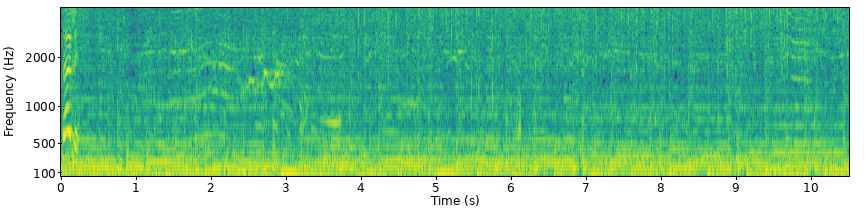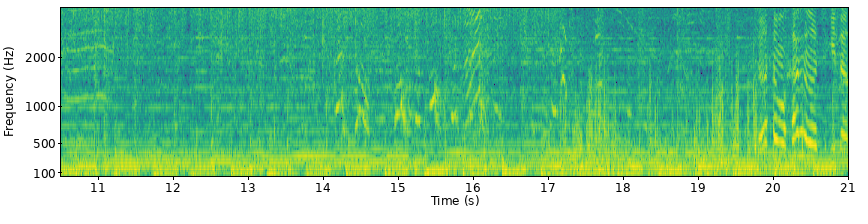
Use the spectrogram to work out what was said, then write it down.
Dale. Vas a mojar o no, chiquita?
